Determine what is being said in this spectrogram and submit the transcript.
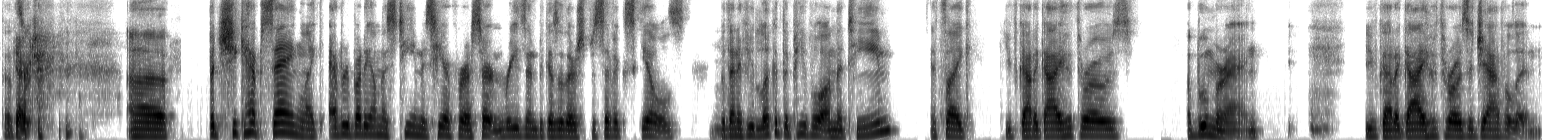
That's Character. uh but she kept saying like everybody on this team is here for a certain reason because of their specific skills. But then if you look at the people on the team, it's like you've got a guy who throws a boomerang. You've got a guy who throws a javelin.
